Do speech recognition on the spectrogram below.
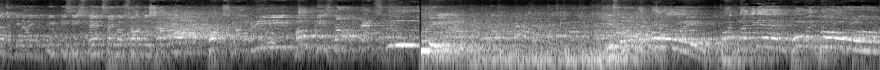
79 PPC stands favors on the shot clock. Coach Lauri Bautista and Scoody. He's going to boy. Point blank again. Point goal.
